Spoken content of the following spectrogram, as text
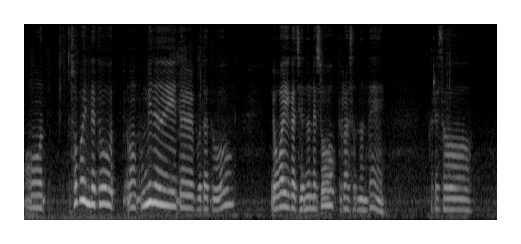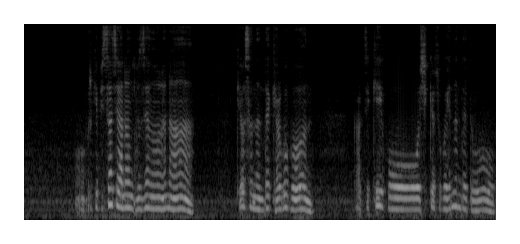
어, 초보인데도 어, 국민의들보다도 요 아이가 제 눈에 쏙 들어왔었는데 그래서 어, 그렇게 비싸지 않은 군생을 하나 키웠었는데 결국은 깍지 끼고 씻겨주고 했는데도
